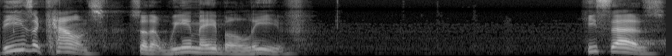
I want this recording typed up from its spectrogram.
these accounts, so that we may believe. He says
